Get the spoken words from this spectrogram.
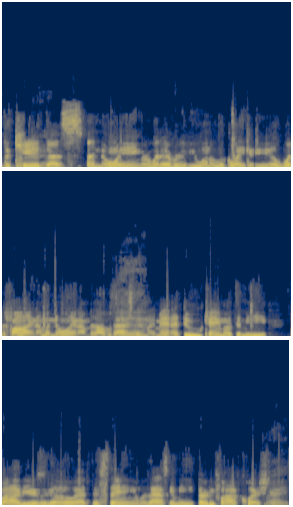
the kid yeah. that's annoying or whatever. If you want to look like uh, what, fine, I'm annoying. I'm, I was asking yeah. like, man, that dude came up to me five years ago at this thing and was asking me 35 questions. Right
